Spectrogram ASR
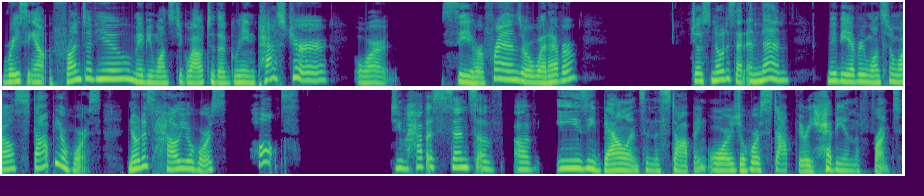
racing out in front of you? Maybe wants to go out to the green pasture or see her friends or whatever. Just notice that. And then maybe every once in a while, stop your horse. Notice how your horse halts. Do you have a sense of, of easy balance in the stopping or is your horse stop very heavy in the front?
